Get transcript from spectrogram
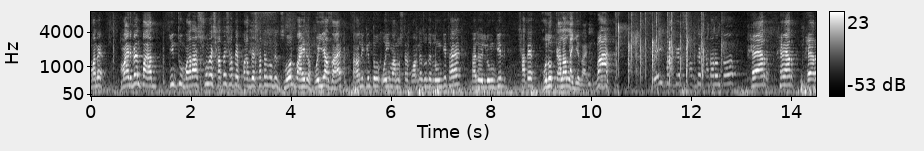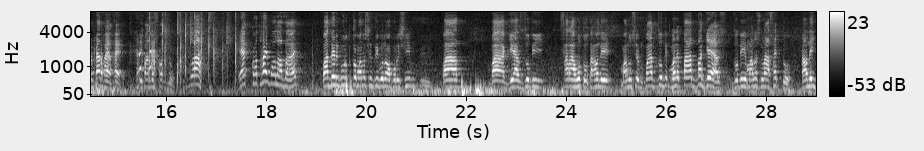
মানে মারবেন পাদ কিন্তু মারার সময় সাথে সাথে পাদের সাথে যদি ঝোল বাহির হইয়া যায় তাহলে কিন্তু ওই মানুষটার পরনে যদি লুঙ্গি থাকে তাহলে ওই লুঙ্গির সাথে হলুদ কালার লাগিয়ে যায়। বাহ! এই পাদের শব্দে সাধারণত ফের ফের ফের ফের হয়ে থাকে। এই পাদের শব্দ। বাহ! এক কথায় বলা যায় পাদের গুরুত্ব মানুষের জীবনে অপরিসীম। পাদ বা গ্যাস যদি ছাড়া হতো তাহলে মানুষের পাত যদি মানে পাত বা গ্যাস যদি মানুষ না ছাড়তো তাহলে এই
